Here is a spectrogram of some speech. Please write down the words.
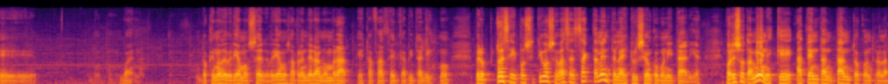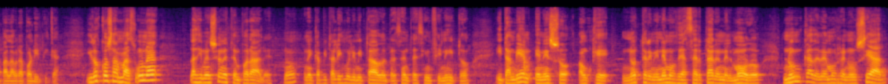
eh, bueno, lo que no deberíamos ser, deberíamos aprender a nombrar esta fase del capitalismo, pero todo ese dispositivo se basa exactamente en la destrucción comunitaria. Por eso también es que atentan tanto contra la palabra política. Y dos cosas más. Una, las dimensiones temporales. ¿no? En el capitalismo ilimitado el presente es infinito y también en eso, aunque no terminemos de acertar en el modo, nunca debemos renunciar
